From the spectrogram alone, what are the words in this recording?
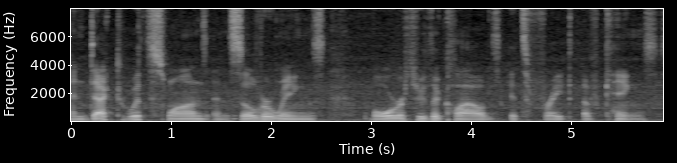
and decked with swans and silver wings, bore through the clouds its freight of kings.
